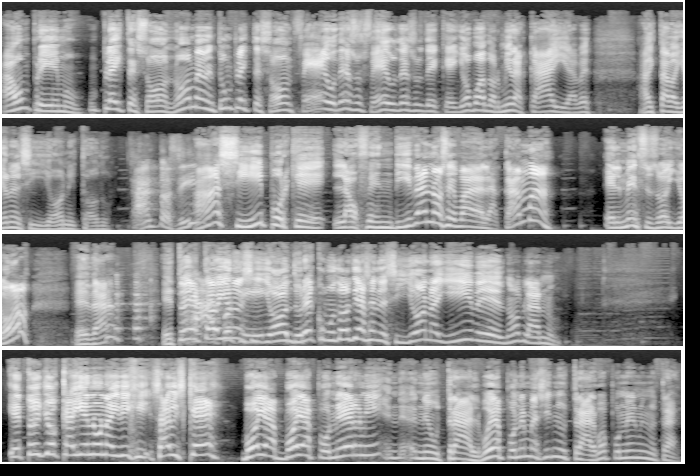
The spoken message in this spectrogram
a un primo, un pleitezón, no, me aventé un pleitezón feo, de esos feos, de esos de que yo voy a dormir acá y a ver, ahí estaba yo en el sillón y todo. ¿Tanto así? Ah, sí, porque la ofendida no se va a la cama, el menso soy yo. ¿Verdad? Entonces Ah, estaba yo en pues el sí. sillón, duré como dos días en el sillón allí de no hablarnos. Y entonces yo caí en una y dije, ¿sabes qué? Voy a, voy a ponerme ne- neutral, voy a ponerme así neutral, voy a ponerme neutral.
